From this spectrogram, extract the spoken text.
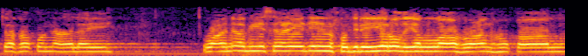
متفق عليه. وعن أبي سعيد الخدري رضي الله عنه قال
